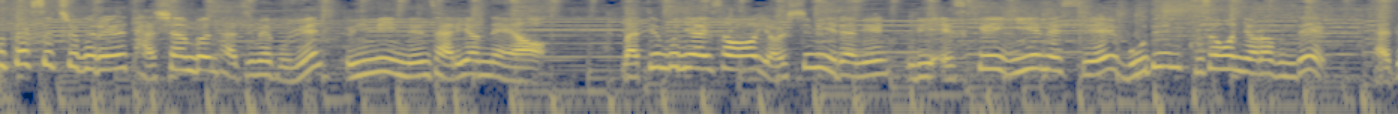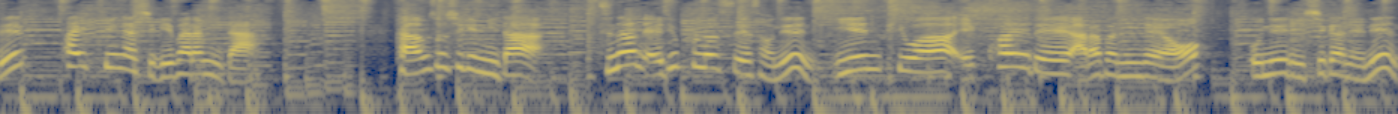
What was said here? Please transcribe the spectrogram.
SUPEX 추구를 다시 한번 다짐해보는 의미 있는 자리였네요. 맡은 분야에서 열심히 일하는 우리 SK E&S의 모든 구성원 여러분들 다들 파이팅 하시기 바랍니다. 다음 소식입니다. 지난 에듀플러스에서는 E&P와 액화에 대해 알아봤는데요. 오늘 이 시간에는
